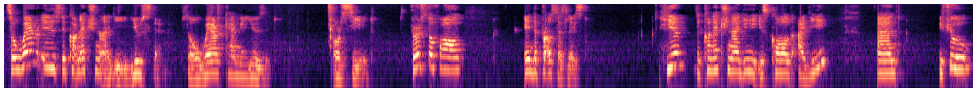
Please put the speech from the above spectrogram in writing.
So where is the connection ID used then? So where can we use it or see it? First of all, in the process list. Here, the connection ID is called ID, and if you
